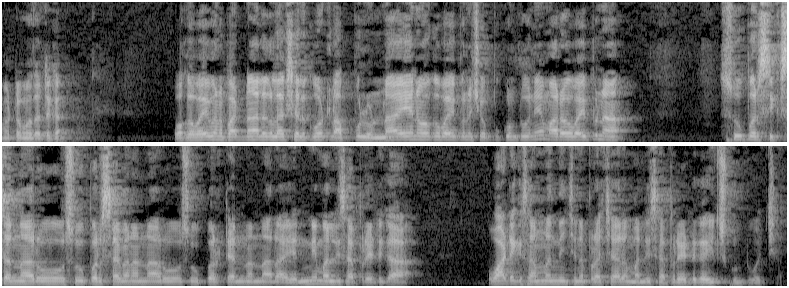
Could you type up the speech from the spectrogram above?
మొట్టమొదటగా ఒకవైపున పద్నాలుగు లక్షల కోట్ల అప్పులు ఉన్నాయని ఒకవైపున చెప్పుకుంటూనే మరోవైపున సూపర్ సిక్స్ అన్నారు సూపర్ సెవెన్ అన్నారు సూపర్ టెన్ అన్నారు అవన్నీ మళ్ళీ సపరేట్గా వాటికి సంబంధించిన ప్రచారం మళ్ళీ సపరేట్గా ఇచ్చుకుంటూ వచ్చారు.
